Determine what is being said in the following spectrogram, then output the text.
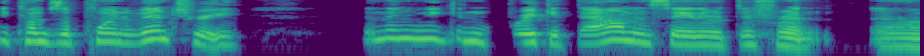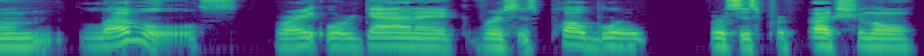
becomes a point of entry. And then we can break it down and say there are different um, levels, right? Organic versus public versus professional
